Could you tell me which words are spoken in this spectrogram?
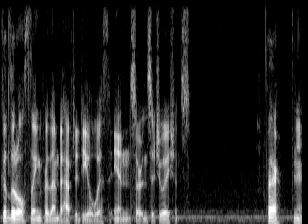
a good little thing for them to have to deal with in certain situations. Fair. Yeah.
